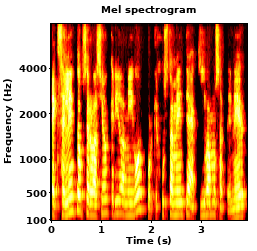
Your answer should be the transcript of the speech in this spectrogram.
Excelente observación, querido amigo, porque justamente aquí vamos a tener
